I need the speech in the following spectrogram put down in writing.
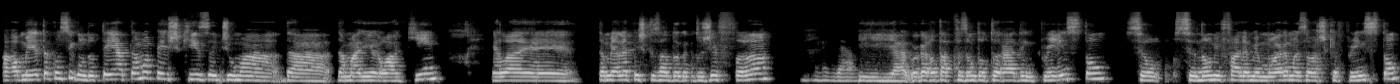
Aumenta com o segundo. Tem até uma pesquisa de uma da, da Maria Joaquim, ela é também ela é pesquisadora do GEFAM, Legal. E agora ela está fazendo doutorado em Princeton, se, eu, se não me falha a memória, mas eu acho que é Princeton.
